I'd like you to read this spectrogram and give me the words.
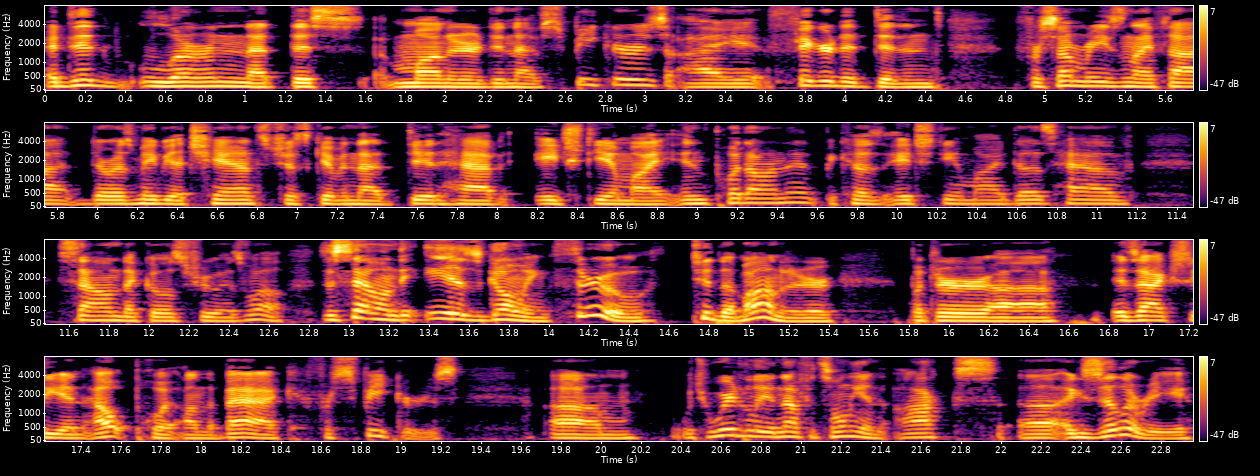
I did learn that this monitor didn't have speakers. I figured it didn't. For some reason, I thought there was maybe a chance, just given that did have HDMI input on it, because HDMI does have sound that goes through as well. The sound is going through to the monitor, but there uh, is actually an output on the back for speakers um, which weirdly enough, it's only an aux uh, auxiliary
